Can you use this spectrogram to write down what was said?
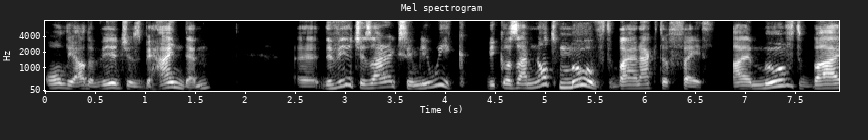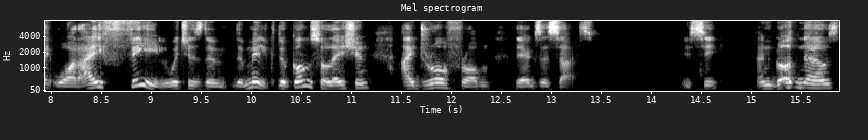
all the other virtues behind them, uh, the virtues are extremely weak because I'm not moved by an act of faith. I'm moved by what I feel, which is the, the milk, the consolation I draw from the exercise. You see? And God knows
